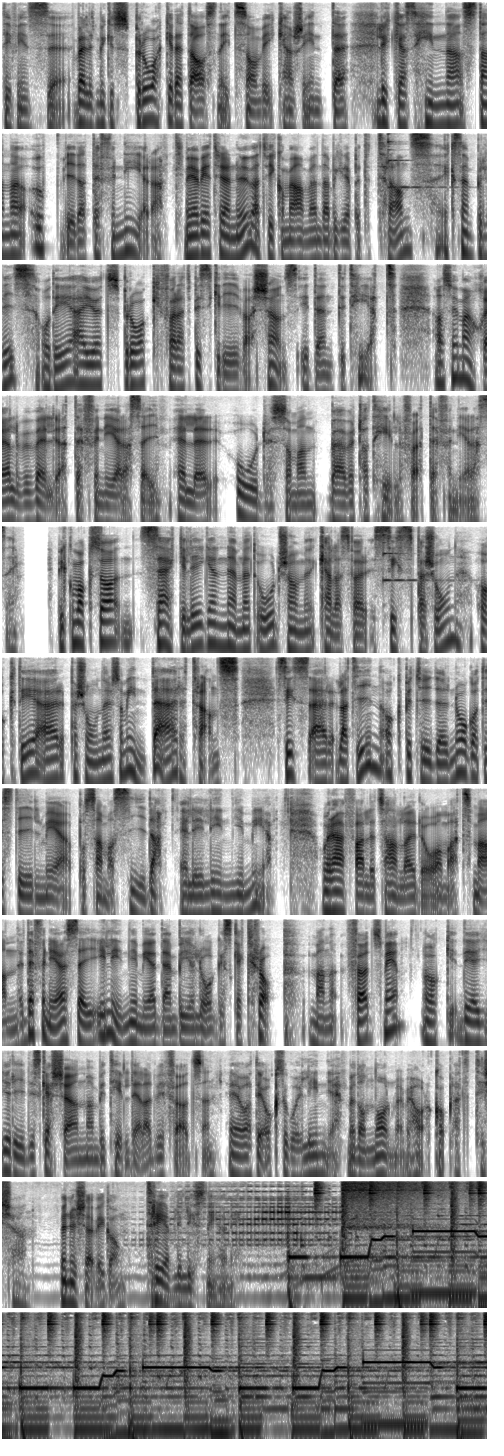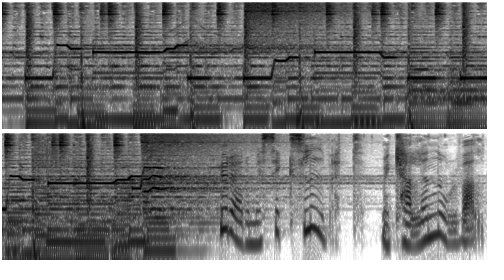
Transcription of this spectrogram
Det finns eh, väldigt mycket språk i detta avsnitt som vi kanske inte lyckas hinna stanna upp vid att definiera. Men jag vet redan nu att vi kommer använda begreppet trans exempelvis och det är ju ett språk för att beskriva könsidentitet. Alltså hur man själv väljer att definiera sig eller ord som man behöver ta till för att definiera sig. Vi kommer också säkerligen nämna ett ord som kallas för cis-person och det är personer som inte är trans. Cis är latin och betyder något i stil med på samma sida eller i linje med. Och I det här fallet så handlar det då om att man definierar sig i linje med den biologiska kropp man föds med och det juridiska kön man blir tilldelad vid födseln. Eh, och att det också går i linje med de normer vi har kopplat till kön. Men nu kör vi igång. Trevlig lyssning hörni. Kalle Norvald.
